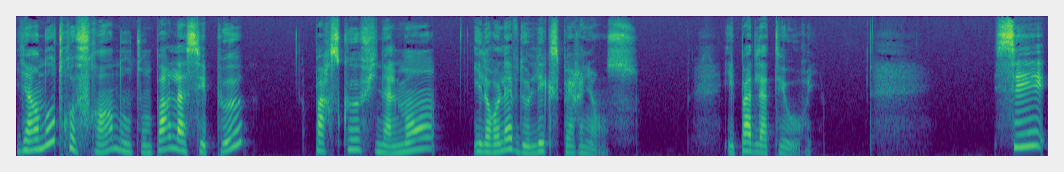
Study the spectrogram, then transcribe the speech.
Il y a un autre frein dont on parle assez peu parce que finalement, il relève de l'expérience et pas de la théorie. C'est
